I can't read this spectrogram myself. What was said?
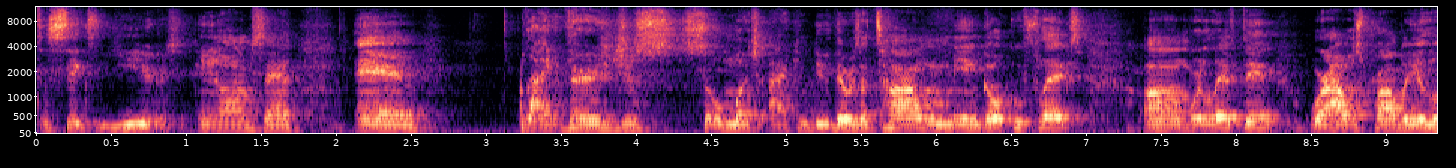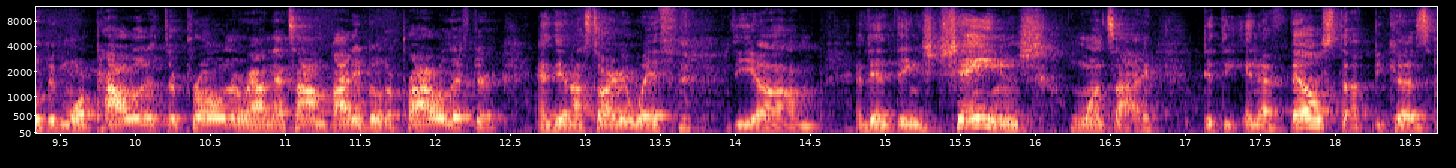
to six years. You know what I'm saying? And like there's just so much I can do. There was a time when me and Goku Flex um, were lifted, where I was probably a little bit more powerlifter prone around that time, bodybuilder powerlifter, and then I started with the um, and then things changed once I did the NFL stuff because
